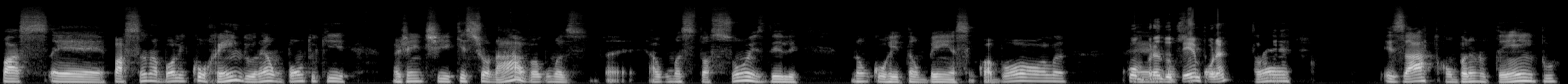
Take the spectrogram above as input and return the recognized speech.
pass, é, passando a bola e correndo, né? Um ponto que a gente questionava algumas, é, algumas situações dele não correr tão bem assim com a bola. Comprando é, tempo, né? Atlético. Exato, comprando tempo.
